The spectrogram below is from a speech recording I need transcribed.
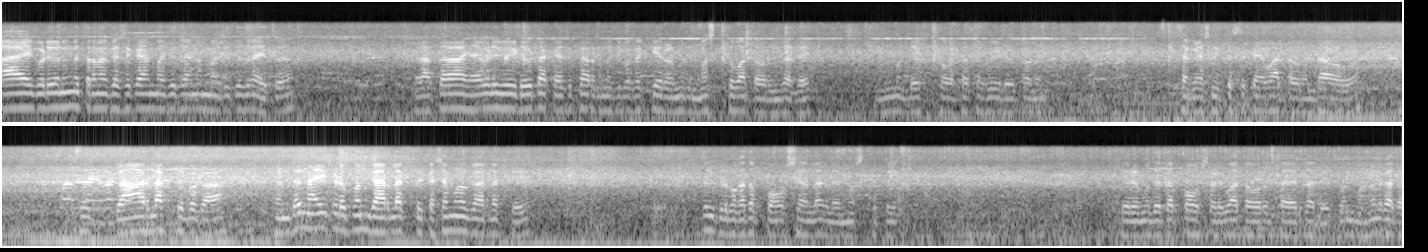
हाय गुड इव्हनिंग मित्रांनो कसे काय? मजेत आहे ना? मजेतच राहायचं. तर आता ह्यावेळी व्हिडिओ टाकायचं कारण म्हणजे बघा केरळमध्ये मस्त वातावरण झालं आहे म्हणून म्हटलं एक छोटासा व्हिडिओ काढून सगळ्यांनी कसं काय वातावरण दावावं असं गार लागतं बघा. थंड नाही इकडं पण गार लागतं कशामुळं गार लागते तर इकडं बघा आता पाऊस यायला लागलाय मस्तपैकी. केरळमध्ये आता पावसाळी वातावरण तयार झालं आहे पण म्हणाल का आता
